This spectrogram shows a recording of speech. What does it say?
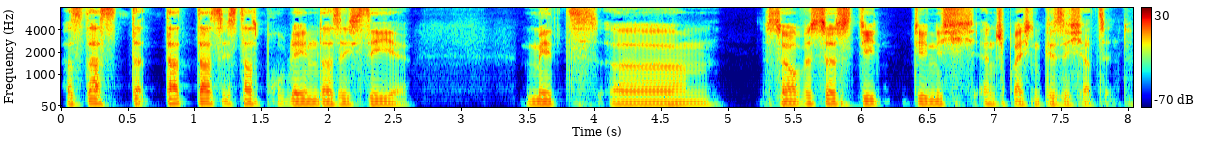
Also das, das, das ist das Problem, das ich sehe mit ähm, Services, die, die nicht entsprechend gesichert sind.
